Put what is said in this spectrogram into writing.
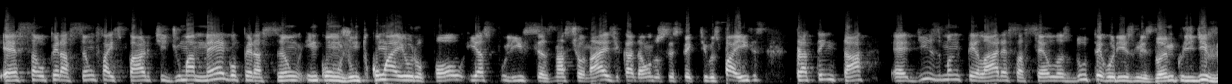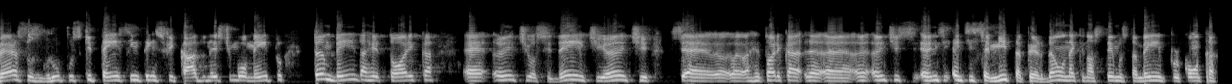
essa operação faz parte de uma mega operação em conjunto com a Europol e as polícias nacionais de cada um dos respectivos países para tentar é, desmantelar essas células do terrorismo islâmico de diversos grupos que têm se intensificado neste momento também da retórica é, anti-Ocidente, anti, é, retórica é, é, anti, anti, antissemita, perdão, né, que nós temos também por conta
